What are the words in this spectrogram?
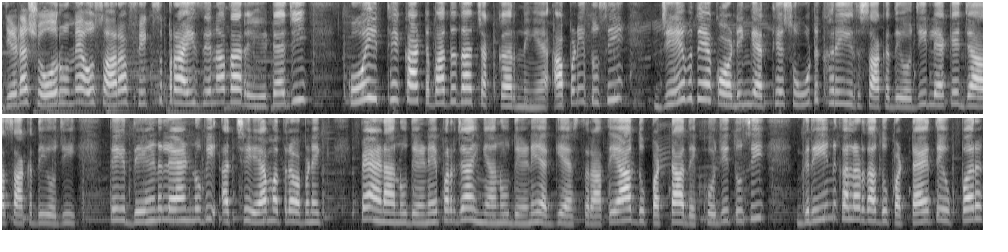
ਜਿਹੜਾ ਸ਼ੋਰੂਮ ਹੈ, ਉਹ ਸਾਰਾ ਫਿਕਸ ਪ੍ਰਾਈਸ ਇਹਨਾਂ ਦਾ ਰੇਟ ਹੈ ਜੀ। ਕੋਈ ਇੱਥੇ ਘੱਟ ਵੱਧ ਦਾ ਚੱਕਰ ਨਹੀਂ ਹੈ। ਆਪਣੀ ਤੁਸੀਂ ਜੇਬ ਦੇ ਅਕੋਰਡਿੰਗ ਇੱਥੇ ਸੂਟ ਖਰੀਦ ਸਕਦੇ ਹੋ ਜੀ, ਲੈ ਕੇ ਜਾ ਸਕਦੇ ਹੋ ਜੀ। ਤੇ ਦੇਣ ਲੈਣ ਨੂੰ ਵੀ ਅੱਛੇ ਆ, ਮਤਲਬ ਆਪਣੇ ਭੈਣਾਂ ਨੂੰ ਦੇਣੇ, ਭਰਜਾਈਆਂ ਨੂੰ ਦੇਣੇ ਅੱਗੇ ਇਸ ਤਰ੍ਹਾਂ। ਤੇ ਆਹ ਦੁਪੱਟਾ ਦੇਖੋ ਜੀ, ਤੁਸੀਂ ਗ੍ਰੀਨ ਕਲਰ ਦਾ ਦੁਪੱਟਾ ਹੈ ਤੇ ਉੱਪਰ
